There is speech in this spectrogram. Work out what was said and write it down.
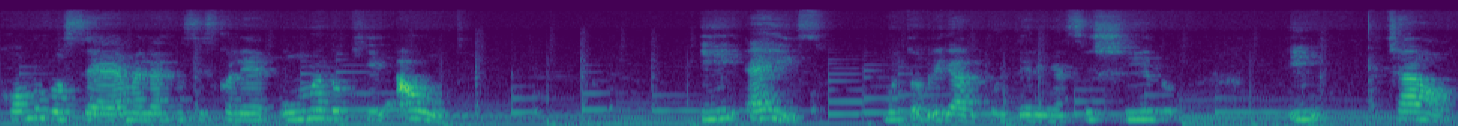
como você é, é melhor você escolher uma do que a outra. E é isso. Muito obrigada por terem assistido e tchau!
